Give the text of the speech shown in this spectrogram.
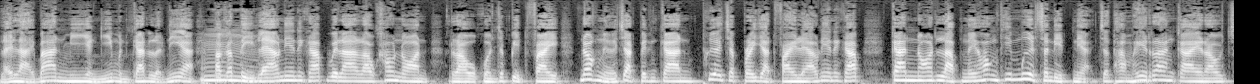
หลาย ๆ บ้านมีอย่างนี้เหมือนกันเหรอเนี่ยอืมปกติแล้วเนี่ยนะครับเวลาเราเข้านอนเราควรจะปิดไฟ นอกเหนือจากเป็นการเพื่อจะประหยัดไฟแล้วเนี่ยนะครับการนอนหลับในห้องที่มืดสนิทเนี่ยจะทำให้ร่างกายเราจเจ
